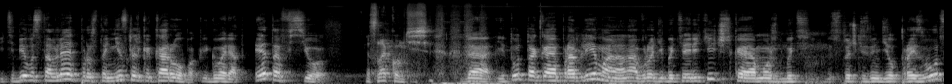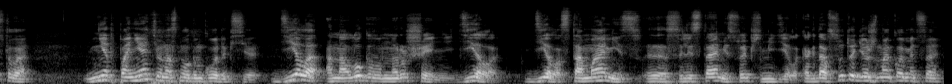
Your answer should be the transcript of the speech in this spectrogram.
И тебе выставляют просто несколько коробок и говорят, это все. Знакомьтесь. Да, и тут такая проблема, она вроде бы теоретическая, а может быть с точки зрения дел производства. Нет понятия у нас в налоговом кодексе дело о налоговом нарушении. Дело. Дело с томами, с, э, с листами, с описями дела. Когда в суд идешь знакомиться,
